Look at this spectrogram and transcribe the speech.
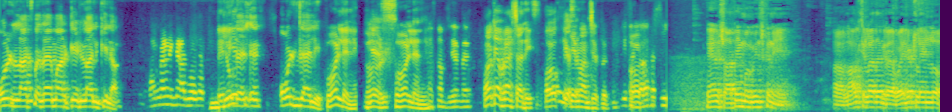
Old Lajpat Rai Market, Lal Killa. Delhi? New Delhi, Old Delhi. Old Delhi. Old Delhi. Okay friends అది. నేను షాపింగ్ ముగించుకుని లాల్ కిల్లా దగ్గర వైలెట్ లైన్లో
